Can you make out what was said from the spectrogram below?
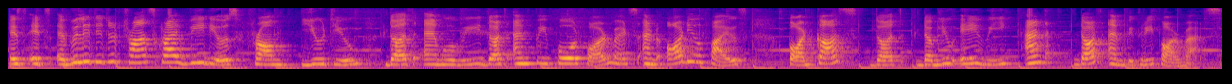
is its ability to transcribe videos from YouTube, .mov, .mp4 formats and audio files, podcasts, .wav and .mp3 formats.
